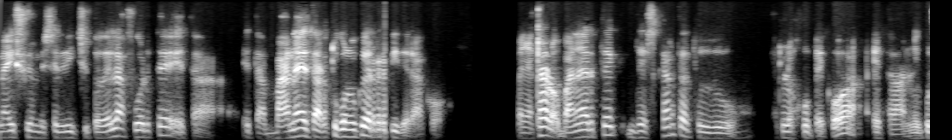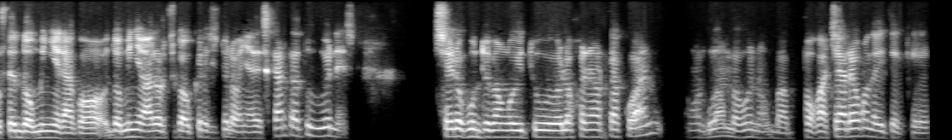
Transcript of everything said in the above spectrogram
nahi zuen bezala ditxiko dela fuerte eta eta bana eta hartuko nuke errepiderako. Baina, klaro, bana ertek deskartatu du erlojupekoa eta nik uste dominerako, domina balortzeko aukera zituela, baina deskartatu duenez, 0 puntu emango ditu erlojaren aurkakoan, orduan, ba, bueno, ba, pogatxar egon daiteke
